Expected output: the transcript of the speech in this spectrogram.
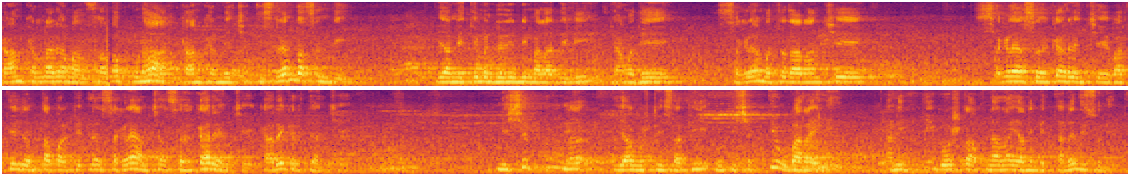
काम करणाऱ्या माणसाला पुन्हा काम करण्याची तिसऱ्यांदा संधी या नेतेमंडळींनी मला दिली. त्यामध्ये सगळ्या मतदारांचे सगळ्या सहकाऱ्यांचे भारतीय जनता पार्टीतल्या सगळ्या आमच्या सहकाऱ्यांचे कार्यकर्त्यांचे निश्चितपणानं या गोष्टीसाठी मोठी शक्ती उभा राहिली आणि ती गोष्ट आपणाला या निमित्तानं दिसून येते.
